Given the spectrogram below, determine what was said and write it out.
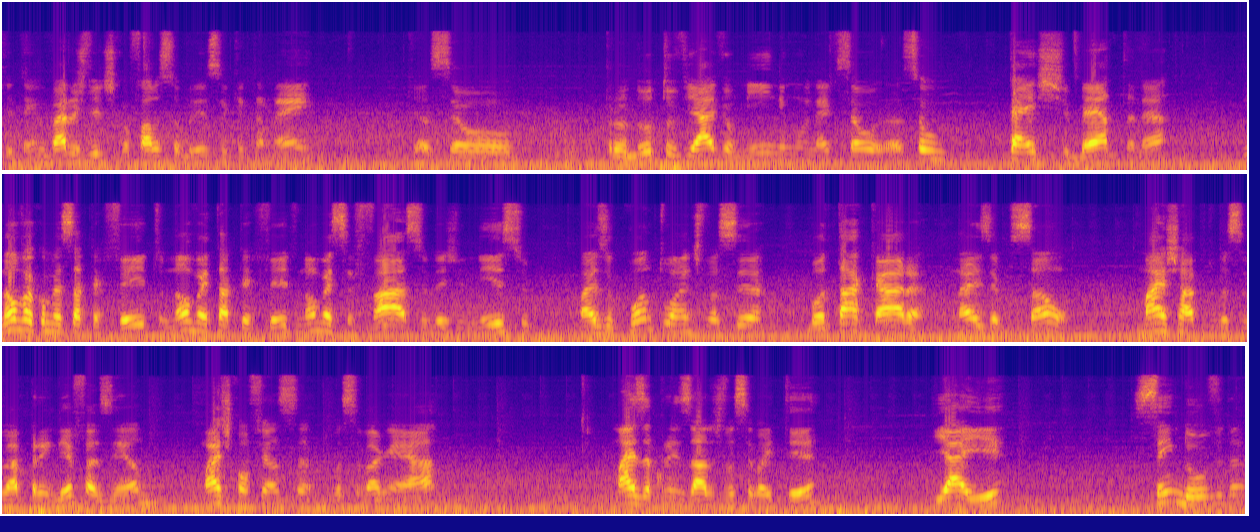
que tem vários vídeos que eu falo sobre isso aqui também, que é o seu produto viável mínimo, né, que é o, é seu teste beta, né? Não vai começar perfeito, não vai estar perfeito, não vai ser fácil desde o início, mas o quanto antes você botar a cara na execução, mais rápido você vai aprender fazendo, mais confiança você vai ganhar, mais aprendizados você vai ter, e aí, sem dúvida,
